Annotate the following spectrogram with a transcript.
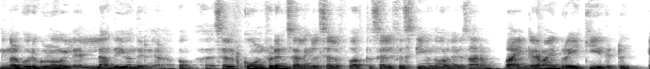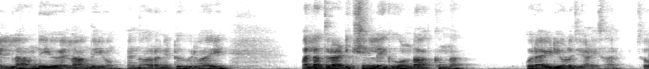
നിങ്ങൾക്കൊരു ഗുണവുമില്ല എല്ലാം ദൈവം തരുന്നതാണ്. അപ്പം സെൽഫ് കോൺഫിഡൻസ് അല്ലെങ്കിൽ സെൽഫ് വർത്ത് സെൽഫ് എസ്റ്റീം എന്ന് പറഞ്ഞൊരു സാധനം ഭയങ്കരമായി ബ്രേക്ക് ചെയ്തിട്ട് എല്ലാം ദൈവം എല്ലാം ദൈവം എന്ന് പറഞ്ഞിട്ട് ഒരുമാതിരി വല്ലാത്തൊരു അഡിക്ഷനിലേക്ക് കൊണ്ടാക്കുന്ന ഒരു ഐഡിയോളജിയാണ് ഈ സാധനം. So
